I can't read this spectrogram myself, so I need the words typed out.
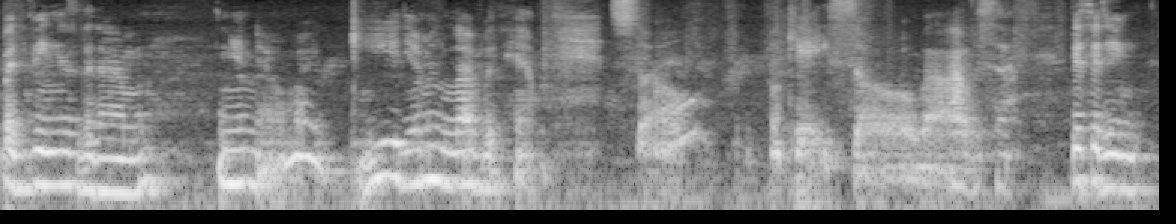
but the thing is that, I'm, you know, my kid, I'm in love with him. So, okay, so well, I was uh, visiting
